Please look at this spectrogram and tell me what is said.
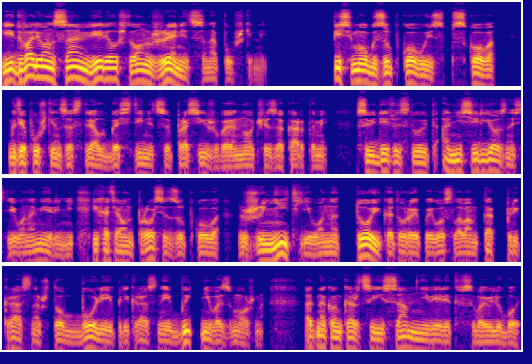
едва ли он сам верил, что он женится на Пушкиной. Письмо к Зубкову из Пскова где Пушкин застрял в гостинице, просиживая ночи за картами, свидетельствует о несерьезности его намерений, и хотя он просит Зубкова женить его на той, которая, по его словам, так прекрасна, что более прекрасной быть невозможно, однако он, кажется, и сам не верит в свою любовь.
